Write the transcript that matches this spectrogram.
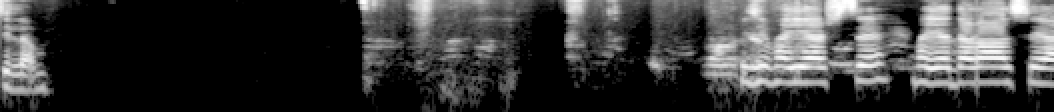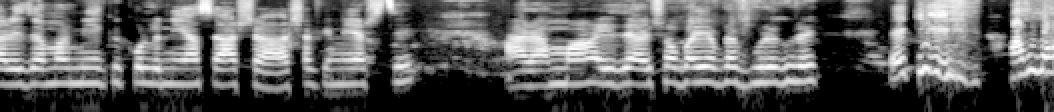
ছিলাম। এই যে ভাইয়া আসছে, ভাইয়া দাঁড়া আছে, আর এই যে আমার মেয়েকে কোলে নিয়ে আসে আশা, আশাকে নিয়ে আসছে। আর আম্মা, এই যে সবাই আমরা ঘুরে ঘুরে এ কি? আল্লাহ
